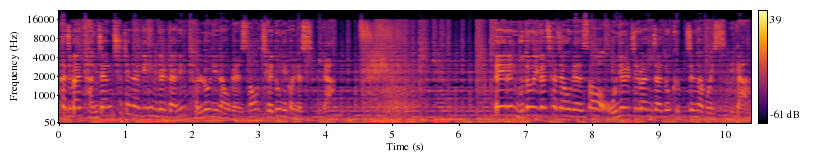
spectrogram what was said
하지만 당장 추진하기 힘들다는 결론이 나오면서 제동이 걸렸습니다. 때에는 무더위가 찾아오면서 온열 질환자도 급증하고 있습니다.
